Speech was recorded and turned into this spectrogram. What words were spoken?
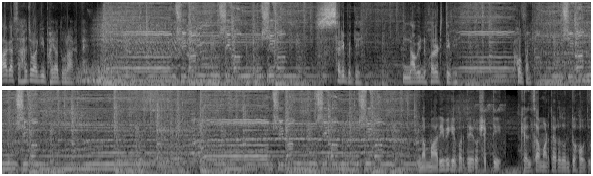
ಆಗ ಸಹಜವಾಗಿ ಭಯ ದೂರ ಆಗುತ್ತೆ. ಸರಿ ಬುದ್ಧಿ ನಾವಿನ್ನು ಹೊರಡ್ತೀವಿ. ಹೋಗಿ ಬನ್ನಿ. ನಮ್ಮ ಅರಿವಿಗೆ ಬರದೇ ಇರೋ ಶಕ್ತಿ ಕೆಲಸ ಮಾಡ್ತಾ ಇರೋದಂತೂ ಹೌದು.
